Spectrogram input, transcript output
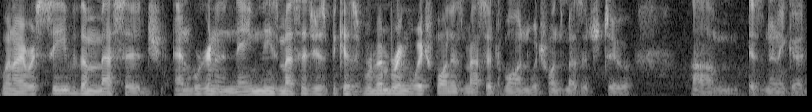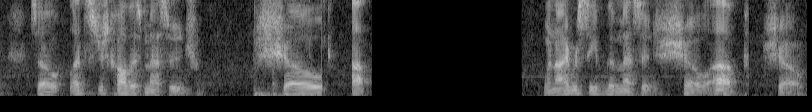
When I receive the message, and we're going to name these messages because remembering which one is message 1, which one's message 2 um, isn't any good. So let's just call this message show up. When I receive the message show up, show.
